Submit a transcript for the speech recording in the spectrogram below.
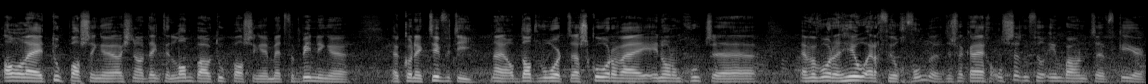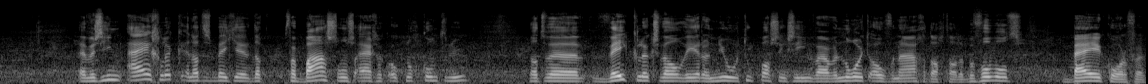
allerlei toepassingen, als je nou denkt in landbouwtoepassingen met verbindingen, connectivity. Nou ja, op dat woord daar scoren wij enorm goed. En we worden heel erg veel gevonden. Dus we krijgen ontzettend veel inbound verkeer. En we zien eigenlijk, en dat is een beetje, dat verbaast ons eigenlijk ook nog continu, dat we wekelijks wel weer een nieuwe toepassing zien waar we nooit over nagedacht hadden. Bijvoorbeeld bijenkorven.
